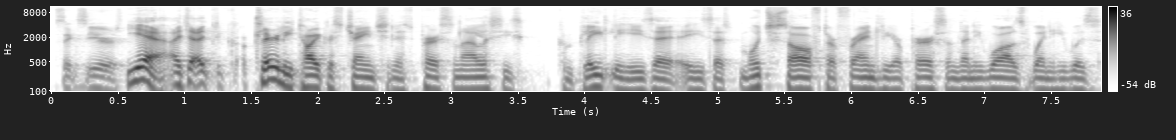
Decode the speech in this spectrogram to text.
six years. Yeah, I, I, clearly Tiger's changed in his personality completely. He's a he's a much softer, friendlier person than he was when he was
